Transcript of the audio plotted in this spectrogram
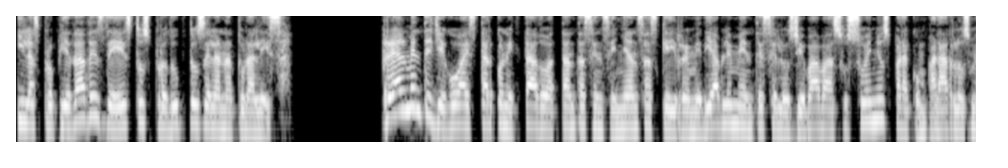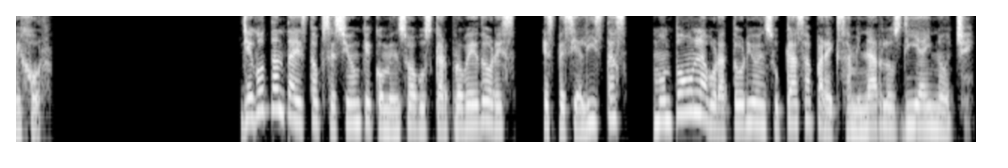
y las propiedades de estos productos de la naturaleza. Realmente llegó a estar conectado a tantas enseñanzas que irremediablemente se los llevaba a sus sueños para compararlos mejor. Llegó tanta esta obsesión que comenzó a buscar proveedores, especialistas, montó un laboratorio en su casa para examinarlos día y noche.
